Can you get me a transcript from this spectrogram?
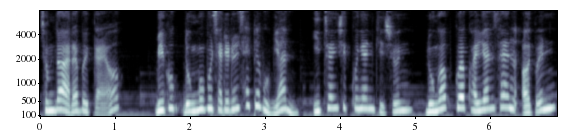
좀 더 알아볼까요? 미국 농무부 자료를 살펴보면 2019년 기준 농업과 관련 산업은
